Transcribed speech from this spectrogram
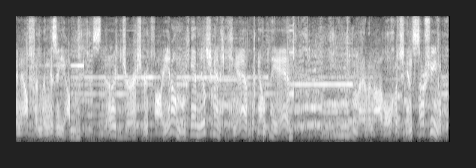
and Alpha Muzzy up. The church for you know, Camille Shannon, yeah, become the head. My novel, which in Sashino.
